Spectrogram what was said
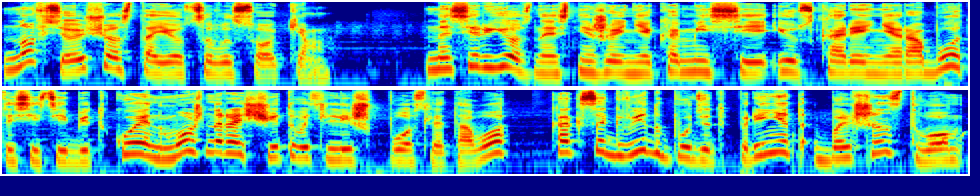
но все еще остается высоким. На серьезное снижение комиссии и ускорение работы сети биткоин можно рассчитывать лишь после того, как Segwit будет принят большинством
